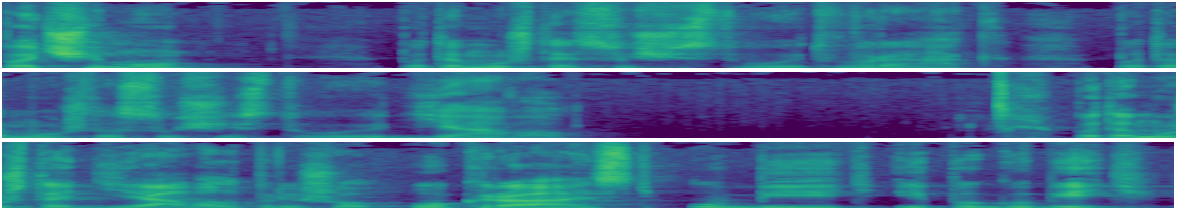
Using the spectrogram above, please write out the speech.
Почему? Потому что существует враг, потому что существует дьявол. Потому что дьявол пришел украсть, убить и погубить.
